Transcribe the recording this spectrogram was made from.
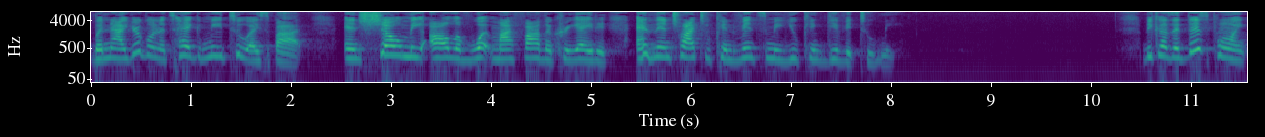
But now you're going to take me to a spot and show me all of what my father created and then try to convince me you can give it to me. Because at this point,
